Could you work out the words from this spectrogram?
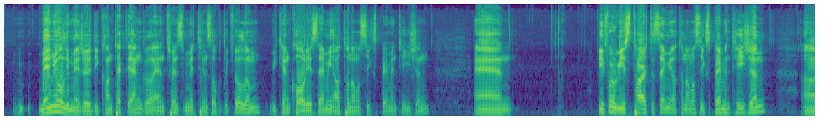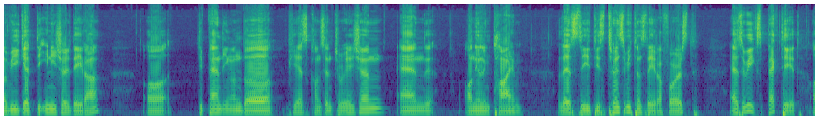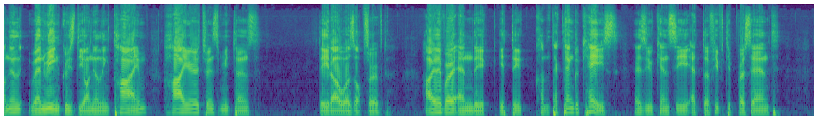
manually measure the contact angle and transmittance of the film, we can call it semi-autonomous experimentation. And before we start the semi-autonomous experimentation, uh, we get the initial data uh, depending on the PS concentration and annealing time. Let's see this transmittance data first. As we expected, when we increase the annealing time, higher transmittance data was observed. However, in the, the contact angle case, as you can see at the 50%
